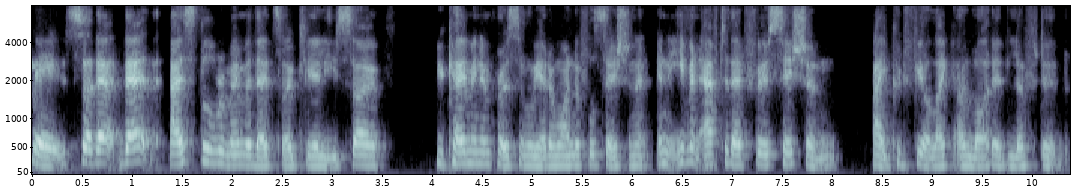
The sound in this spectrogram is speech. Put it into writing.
Okay. So that, that, I still remember that so clearly. So you came in in person, we had a wonderful session. And even after that first session, I could feel like a lot had lifted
